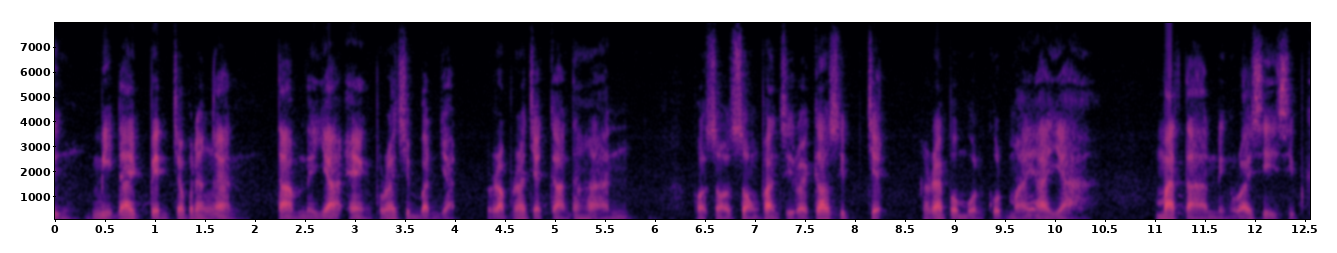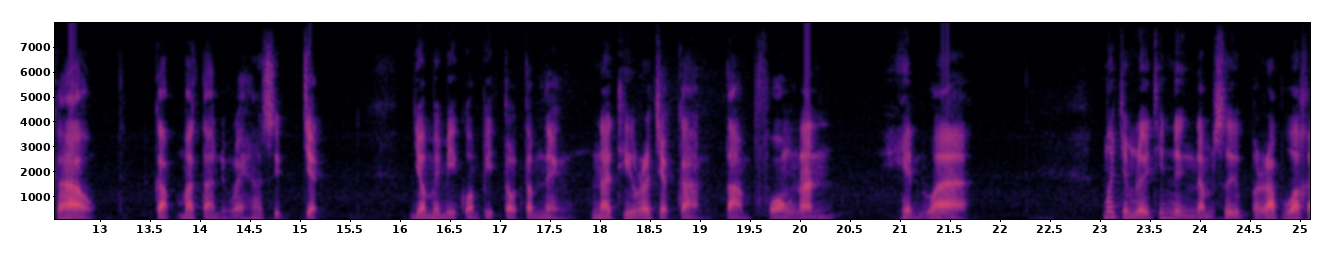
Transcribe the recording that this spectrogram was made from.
ึงมิได้เป็นเจ้าพนักงานตามนัยยะแห่งพระราชบัญญัติรับราชการทหาร พศ 2497 และประมวลกฎหมายอาญา มาตรา 149 กับมาตรา 157 ย่อมไม่มีความผิดต่อตำแหน่งหน้าที่ราชการตามฟ้องนั้น เห็นว่า เมื่อจำเลยที่หนึ่งนำสืบรับว่าข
